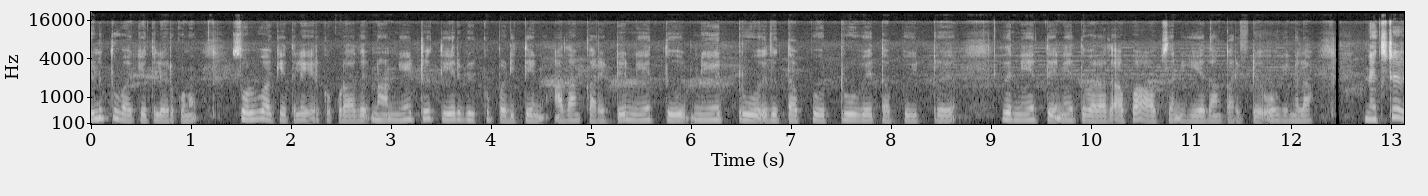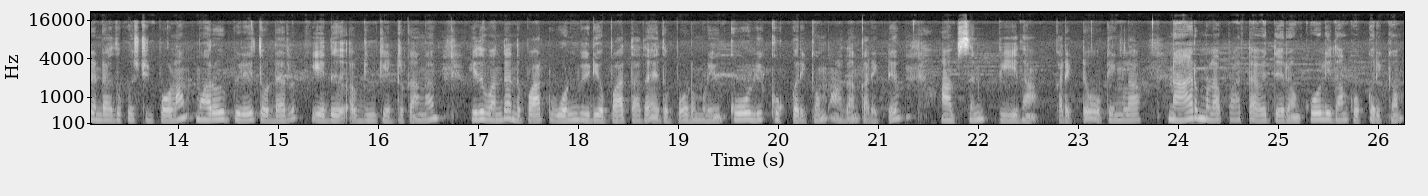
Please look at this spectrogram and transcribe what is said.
எழுத்து வாக்கியத்தில் இருக்கணும். சொல் வாக்கியத்தில் இருக்கக்கூடாது. நான் நேற்று தேர்விற்கு படித்தேன். அதான் கரெக்டு நேற்று நேற்று இது தப்பு ட்ரூவே தப்பு இற்று. இது நேற்று நேற்று வராது. அப்போ ஆப்ஷன் ஏ தான் கரெக்டு ஓகேங்களா நெக்ஸ்ட்டு ரெண்டாவது கொஸ்டின் போகலாம். மரபுப்பிழை தொடர் எது அப்படின்னு கேட்டிருக்காங்க. இது வந்து அந்த பார்ட் ஒன் வீடியோ பார்த்தா தான் இதை போட முடியும். கோழி கொக்கரிக்கும். அதான் கரெக்டு ஆப்ஷன் பி தான். கரெக்டு ஓகேங்களா நார்மலாக பார்த்தாவே தெரியும். கோழி தான் கொக்கரிக்கும்.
